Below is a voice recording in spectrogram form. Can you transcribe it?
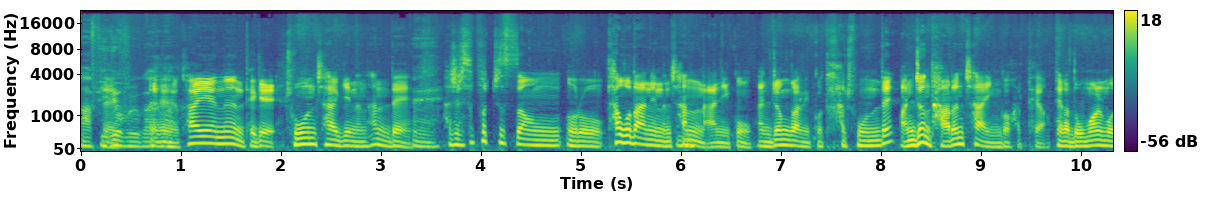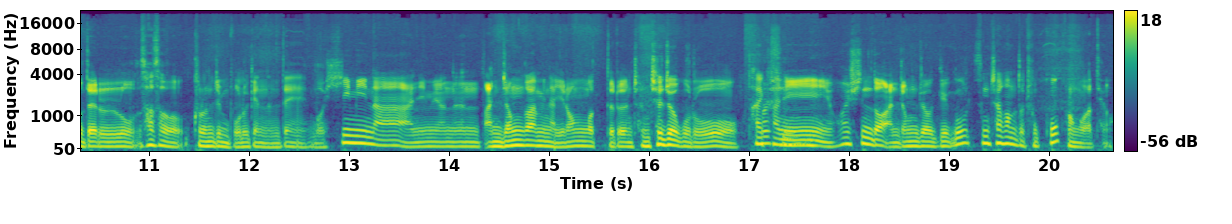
아, 비교 불가. 네, 카이엔은 되게 좋은 차기는 한데 네. 사실 스포츠성으로 타고 다니는 차는 아니고 안정감 있고 다 좋은데 완전 다른 차인 것 같아요. 제가 노멀 모델로 사서 그런지는 모르겠는데 뭐 힘이나 아니면은 안정감이나 이런 것들은 전체적으로 타이칸이 훨씬 더 안정적이고 승차감도 좋고 그런 것 같아요.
